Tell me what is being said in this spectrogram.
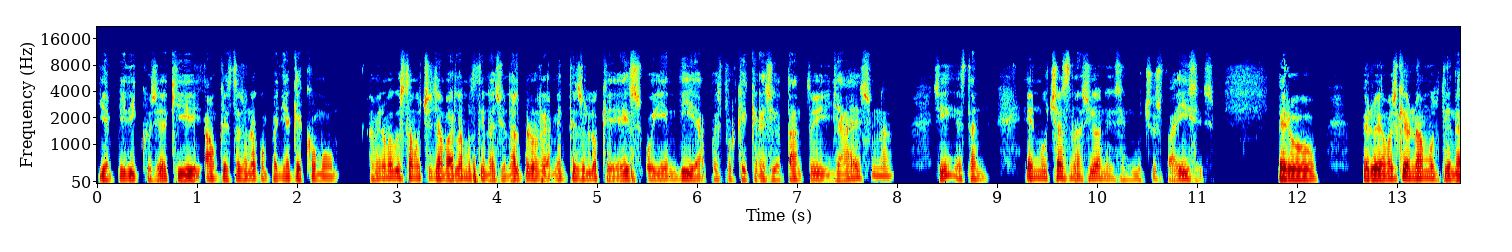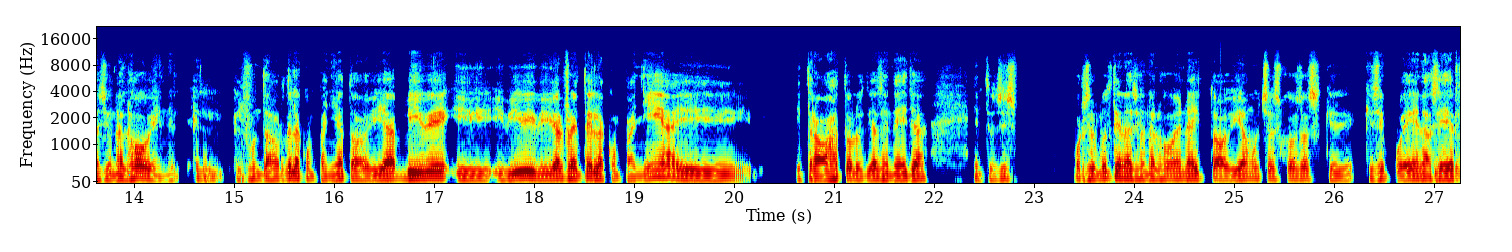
y, empíricos, y aquí, aunque esta es una compañía que como, a mí no me gusta mucho llamarla multinacional, pero realmente eso es lo que es hoy en día, pues porque creció tanto y ya es una, sí, están en muchas naciones, en muchos países, pero pero digamos que una multinacional joven, el, el, fundador de la compañía todavía vive y, vive y vive al frente de la compañía y, y, trabaja todos los días en ella. Entonces, por ser multinacional joven hay todavía muchas cosas que, que se pueden hacer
